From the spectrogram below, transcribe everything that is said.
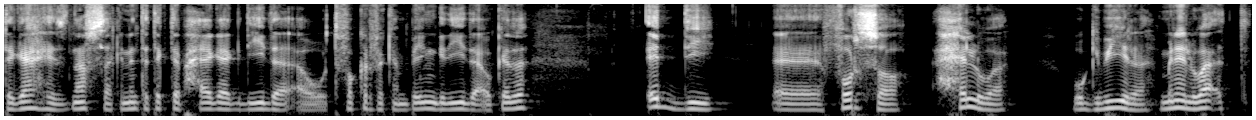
تجهز نفسك إن أنت تكتب حاجة جديدة أو تفكر في كامبين جديدة أو كده ادي آه، فرصة حلوة وكبيرة من الوقت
